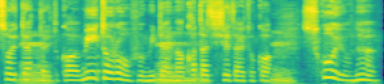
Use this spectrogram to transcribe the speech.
添えてあったりとか、ミートローフみたいな形してたりとか、うん。すごいよね。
